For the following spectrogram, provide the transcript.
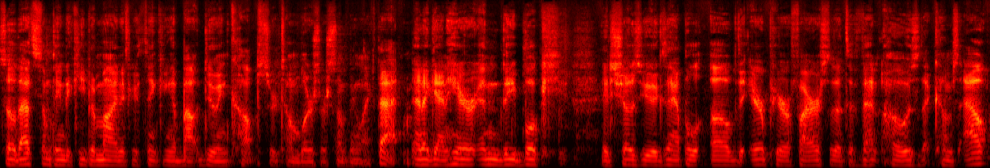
So that's something to keep in mind if you're thinking about doing cups or tumblers or something like that. And again, here in the book, it shows you example of the air purifier. So that's a vent hose that comes out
